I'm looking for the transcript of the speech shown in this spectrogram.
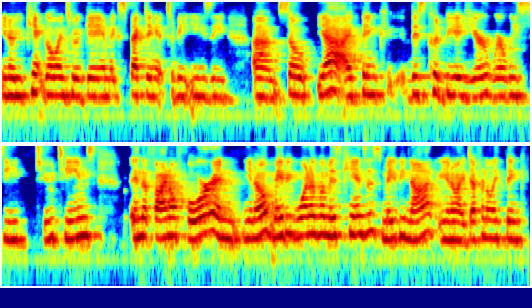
You know, you can't go into a game expecting it to be easy. Um, so, yeah, I think this could be a year where we see two teams in the final four and you know maybe one of them is kansas maybe not you know i definitely think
